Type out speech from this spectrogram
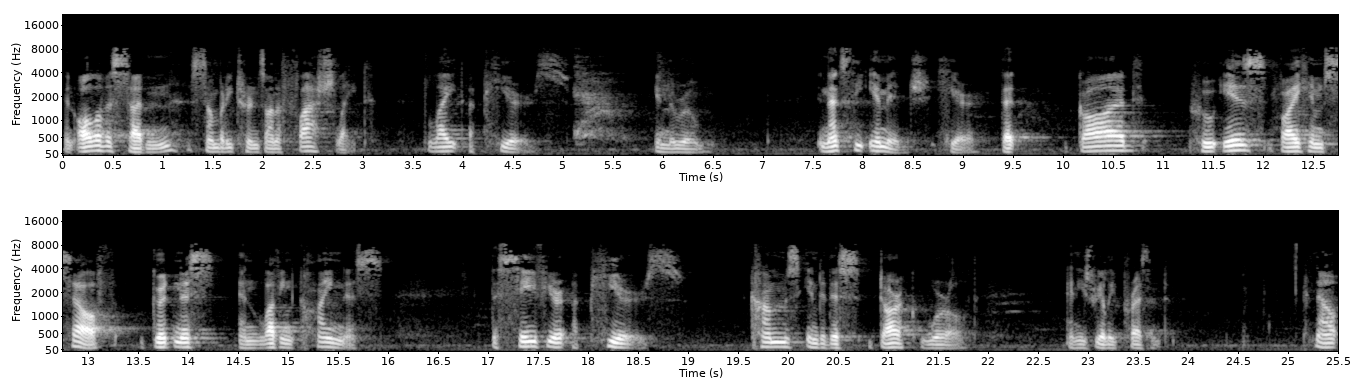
And all of a sudden, somebody turns on a flashlight. Light appears in the room. And that's the image here that God, who is by himself goodness and loving kindness, the Savior appears, comes into this dark world, and he's really present. Now,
